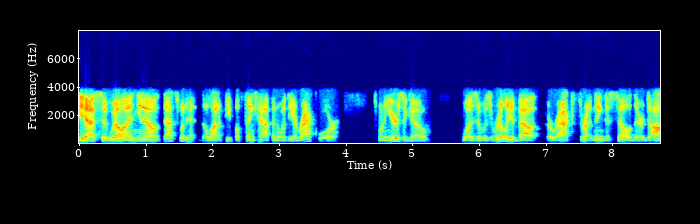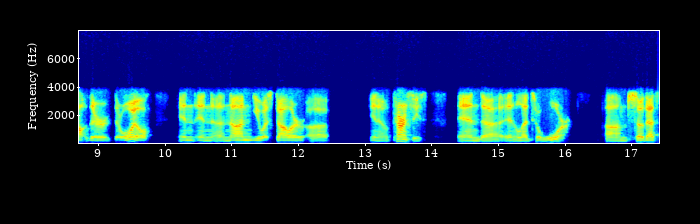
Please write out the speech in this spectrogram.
Yes, it will. And, you know, that's what a lot of people think happened with the Iraq war 20 years ago was it was really about Iraq threatening to sell their dollar, their their oil in in uh, non-U.S. dollar uh, you know currencies, and uh, it led to war. Um, so that's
